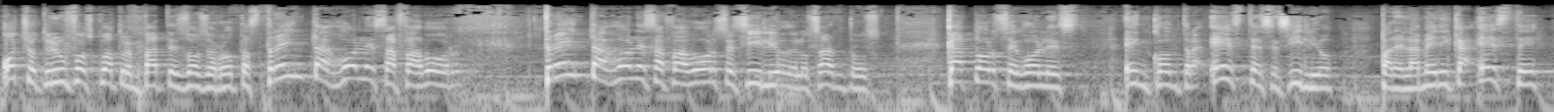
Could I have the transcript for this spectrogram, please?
8 triunfos, 4 empates, 2 derrotas, 30 goles a favor. 30 goles a favor, Cecilio de los Santos. 14 goles en contra. Este Cecilio para el América, este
